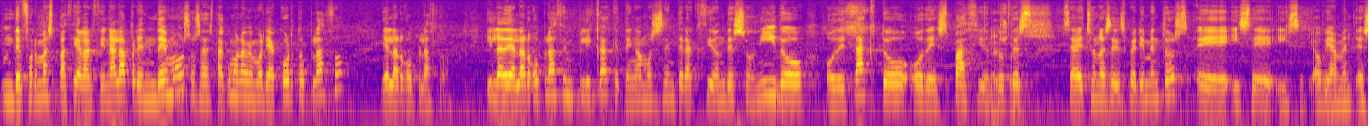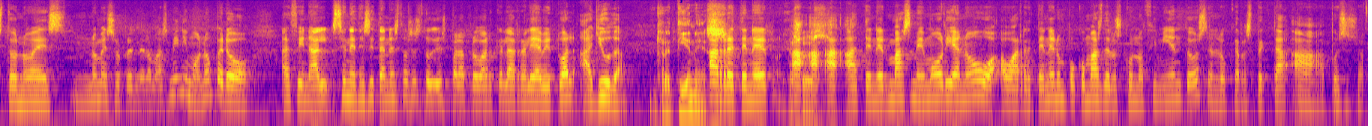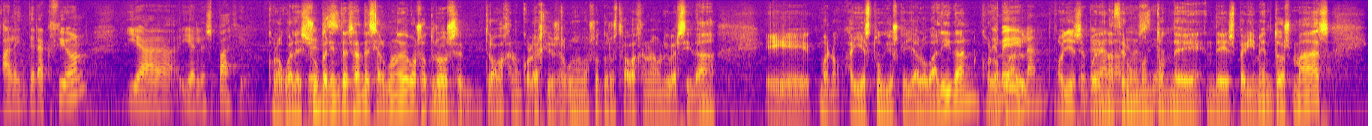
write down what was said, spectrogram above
de forma espacial. Al final aprendemos, o sea, está como la memoria a corto plazo y a largo plazo. Y la de a largo plazo implica que tengamos esa interacción de sonido o de tacto o de espacio. Entonces se ha hecho de experimentos eh, y, se, y se- obviamente esto no es no me sorprende lo más mínimo, ¿no? Pero al final se necesitan estos estudios para probar que la realidad virtual ayuda Retienes. a retener, a, tener más memoria, ¿no? O a, o a retener un poco más de los conocimientos en lo que respecta a, pues eso, a la interacción y, a- y al espacio. Con lo cual es súper interesante. Si alguno de vosotros eh, trabaja en un colegio, si alguno de vosotros trabaja en la universidad, eh, bueno, hay estudios que ya lo validan, con lo cual, oye, se pueden hacer un montón de, de experimentos más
